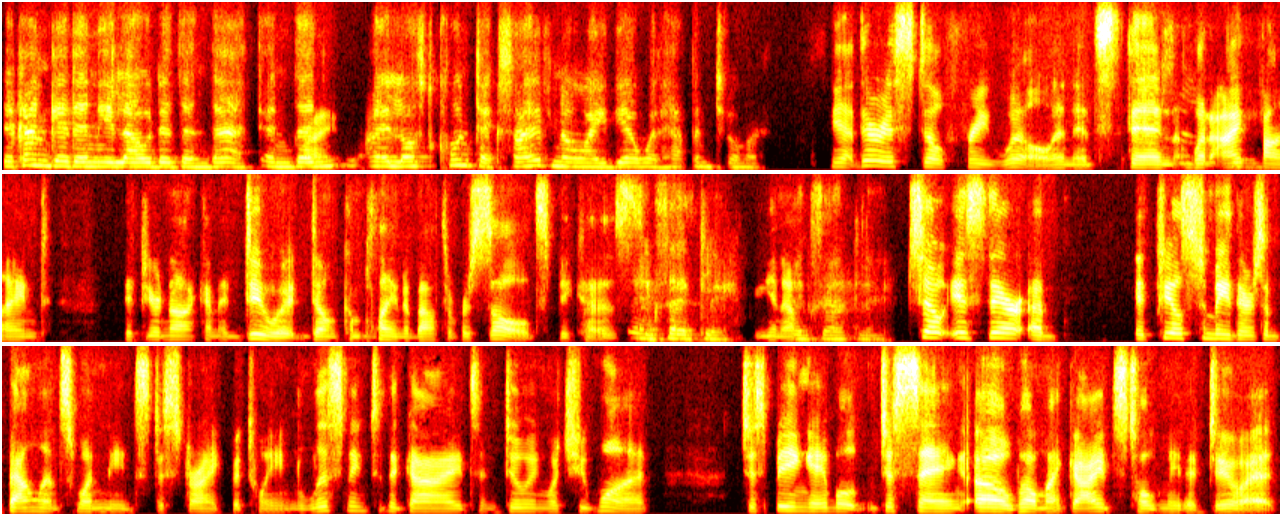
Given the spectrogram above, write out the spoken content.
They can't get any louder than that. And then right. i lost context. I have no idea what happened to her. Yeah there is still free will. And it's then exactly. what i find if you're not going to do it don't complain about the results because exactly. you know. Exactly. So is there a it feels to me there's a balance one needs to strike between listening to the guides and doing what you want just being able just saying oh well my guides told me to do it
